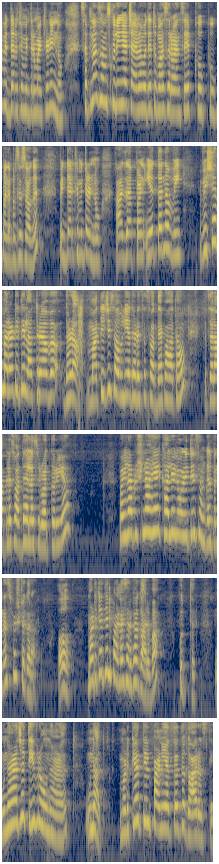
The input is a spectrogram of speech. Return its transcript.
विद्यार्थी मित्र मैत्रिणींनो सपना होमस्कुलिंग या चॅनलमध्ये तुम्हा सर्वांचे खूप खूप मनापासून स्वागत. विद्यार्थी मित्रांनो आज आपण इयत्ता नववी विषय मराठीतील अकरावा धडा मातीची सावली या धड्याचा स्वाध्याय पाहत आहोत. चला आपल्या स्वाध्यायाला सुरुवात करूया. पहिला प्रश्न आहे खालील ओळीतील संकल्पना स्पष्ट करा. अ मडक्यातील पाण्यासारखा गारवा. उत्तर उन्हाळ्याच्या तीव्र उन्हाळ्यात उन्हात मडक्यातील पाणी अत्यंत गार असते.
